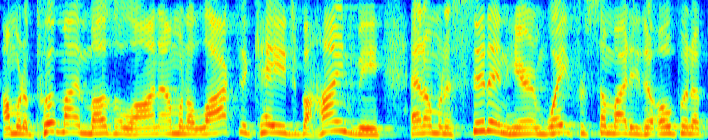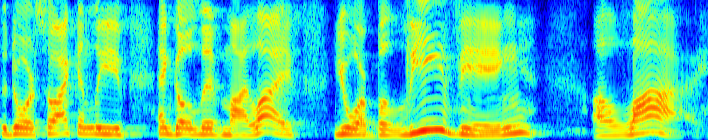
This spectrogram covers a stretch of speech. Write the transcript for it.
I'm gonna put my muzzle on, I'm gonna lock the cage behind me, and I'm gonna sit in here and wait for somebody to open up the door so I can leave and go live my life. You are believing a lie.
